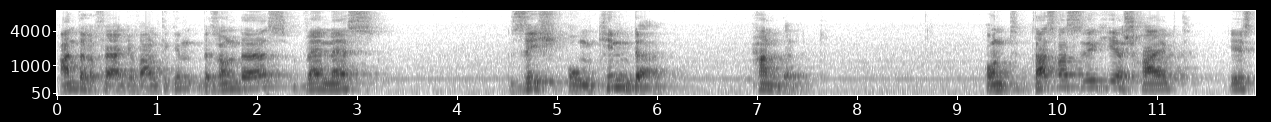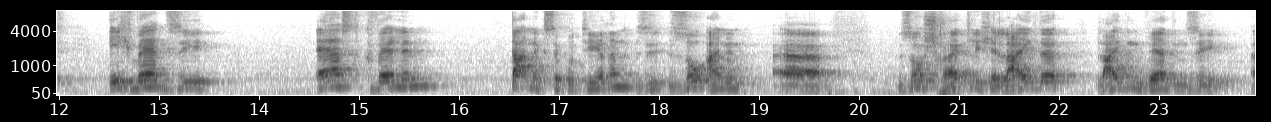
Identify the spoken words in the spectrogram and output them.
andere vergewaltigen, besonders wenn es sich um Kinder handelt. Und das, was sie hier schreibt, ist, ich werde sie erst quälen, dann exekutieren, so, einen, äh, so schreckliche Leide, Leiden werden sie äh,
